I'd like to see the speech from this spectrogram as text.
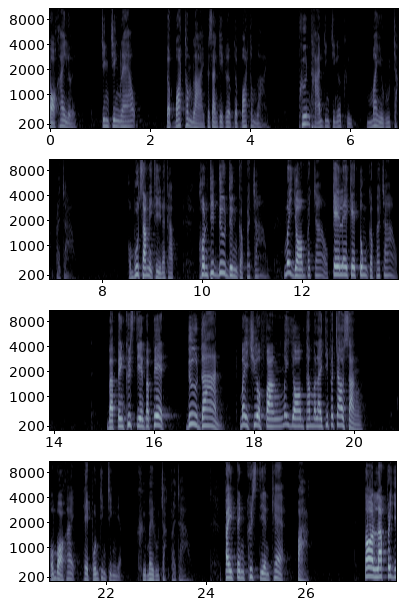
บอกให้เลย จริง ๆ แล้ว the bottom line ภาษาอังกฤษเรียก the bottom line พื้นฐานจริง ๆ ก็คือ ไม่รู้จักพระเจ้า ผมพูดซ้ำอีกทีนะครับ คนที่ดื้อดึงกับพระเจ้า ไม่ยอมพระเจ้า เกเรเกตุงกับพระเจ้า แบบเป็นคริสเตียนประเภท ดื้อด้าน ไม่เชื่อฟังไม่ยอมทำอะไรที่พระเจ้าสั่ง ผมบอกให้เหตุผลจริง ๆ เนี่ยคือไม่รู้จักพระเจ้า ไปเป็นคริสเตียนแค่ปาก ต้อนรับพระเย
